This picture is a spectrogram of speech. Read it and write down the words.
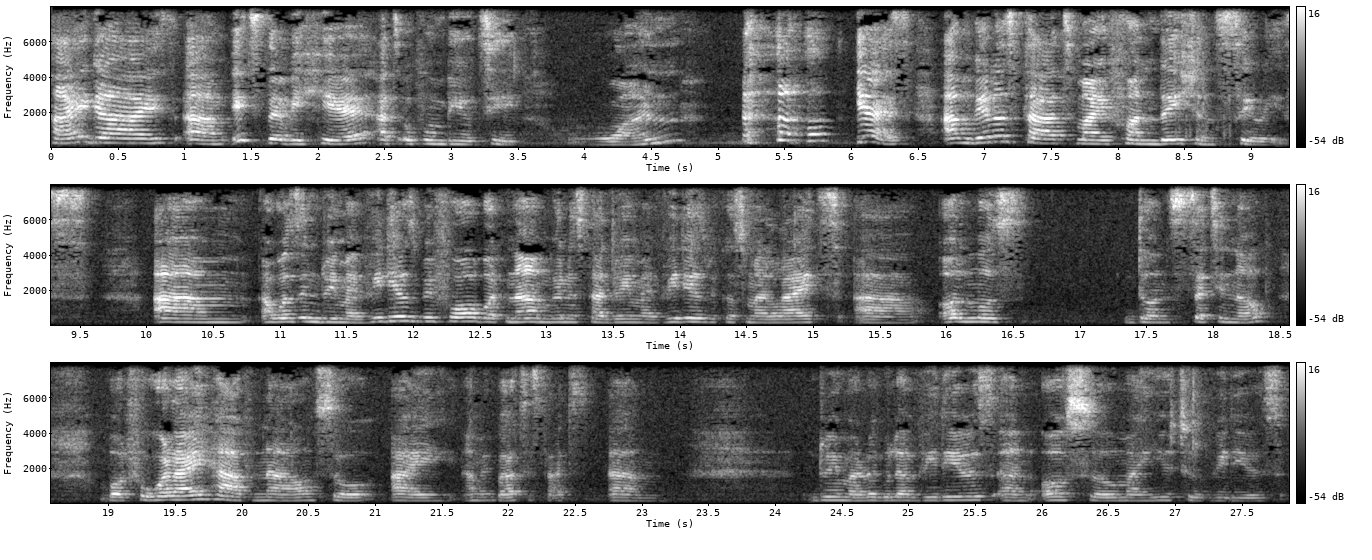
Hi guys, um, it's Debbie here at Open Beauty 1. yes, I'm gonna start my foundation series. Um, I wasn't doing my videos before, but now I'm gonna start doing my videos because my lights are almost done setting up. But for what I have now, so I am about to start um, doing my regular videos and also my YouTube videos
